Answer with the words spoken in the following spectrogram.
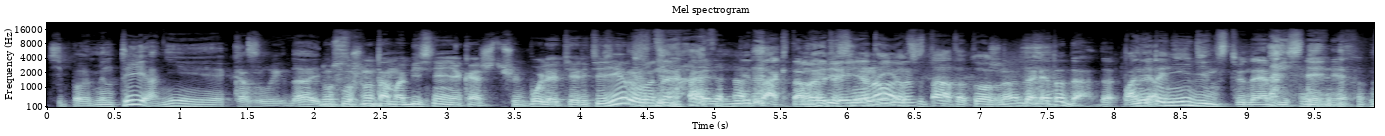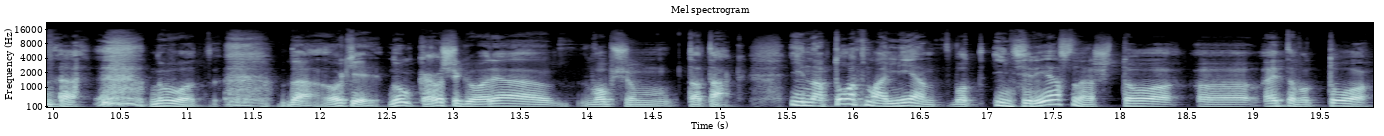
типа, менты, они козлы, да. Ну, слушай, ну, там объяснение, конечно, чуть более теоретизированное, не так там объяснено. Это ее цитата тоже. Ну, это да, да. Это не единственное объяснение. Ну, вот, да, окей. Ну, короче говоря, в общем-то так. И на тот момент, вот, интересно, что э, это вот то,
